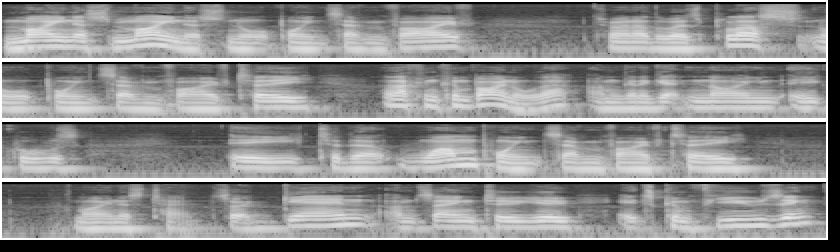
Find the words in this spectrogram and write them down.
minus minus 0.75. So in other words, plus 0.75t. And I can combine all that. I'm going to get 9 equals e to the 1.75t minus 10. So again, I'm saying to you, it's confusing,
